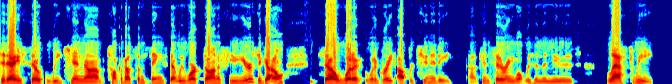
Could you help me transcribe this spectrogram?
today so we can uh, talk about some things that we worked on a few years ago. so what a what a great opportunity, uh, considering what was in the news last week.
